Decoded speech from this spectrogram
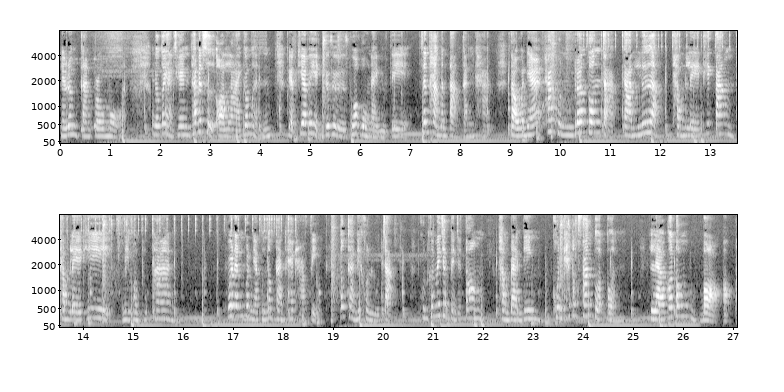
ในเรื่องของการโปรโมทยกตัวอย่างเช่น ถ้าเป็นสื่อออนไลน์ก็เหมือนเปรียบเทียบให้เห็นก็คือพวกวงในบิวตี้เส้นทางมันต่างกันค่ะ แต่วันนี้ถ้าคุณเริ่มต้นจากการเลือกทำเลที่ตั้งทำเลที่มีคนพลุกพล่าน เพราะนั้นวันนี้คุณต้องการแค่ traffic ต้องการให้คนรู้จัก คุณก็ไม่จำเป็นจะต้องทำ branding คุณแค่ต้องสร้างตัวตน แล้วก็ต้องบอกออกไป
